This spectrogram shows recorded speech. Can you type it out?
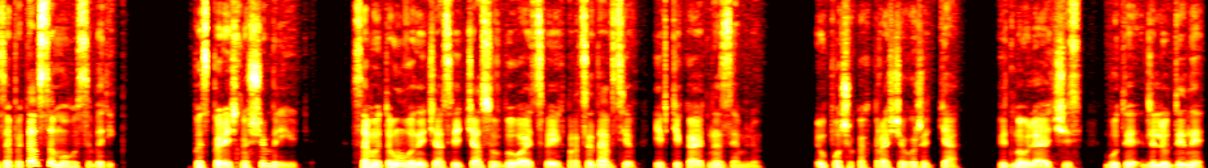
запитав самого себе рік. Безперечно, що мріють. Саме тому вони час від часу вбивають своїх працедавців і втікають на землю. У пошуках кращого життя, відмовляючись бути для людини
